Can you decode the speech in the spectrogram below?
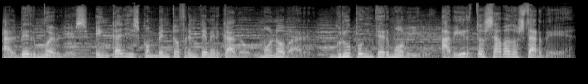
Albert Muebles, en calles Convento Frente Mercado, Monóvar. Grupo Intermóvil, abierto sábados tarde.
